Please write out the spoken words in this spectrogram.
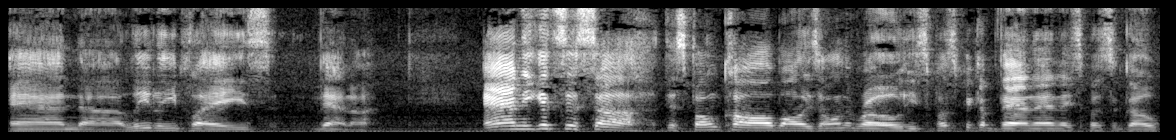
and uh, Lee Lee plays Vanna. And he gets this uh, this phone call while he's on the road. He's supposed to pick up Vanna, and they're supposed to go.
